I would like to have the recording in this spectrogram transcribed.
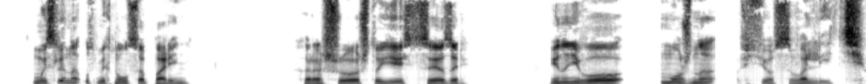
— мысленно усмехнулся парень. «Хорошо, что есть Цезарь, и на него можно все свалить».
